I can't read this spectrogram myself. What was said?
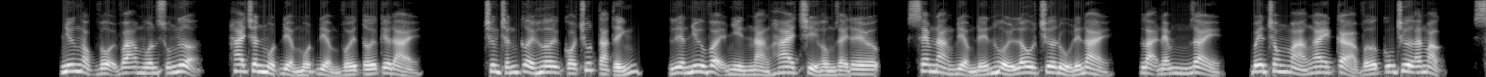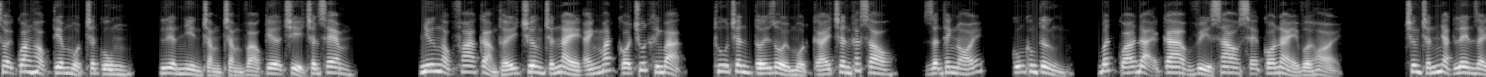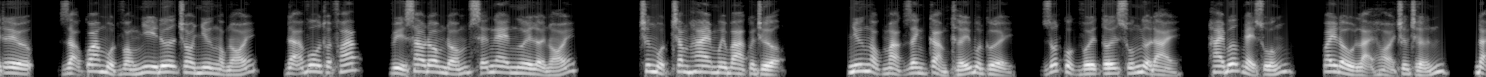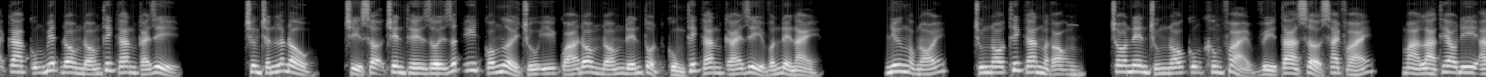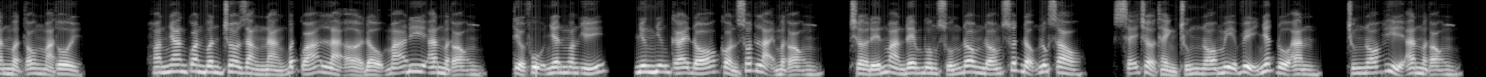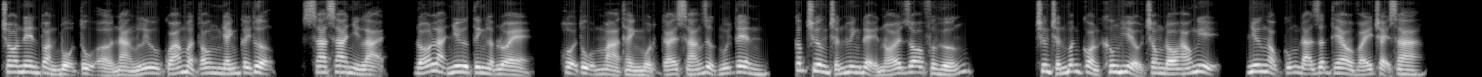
Như Ngọc vội vã muốn xuống ngựa, hai chân một điểm một điểm với tới kia đài. Trương Chấn cười hơi có chút tà tính, liền như vậy nhìn nàng hai chỉ hồng dày đều, xem nàng điểm đến hồi lâu chưa đủ đến đài, lại ném giày, bên trong mà ngay cả vớ cũng chưa ăn mặc, sợi quang học tiêm một chân cung, liền nhìn chằm chằm vào kia chỉ chân xem. Như Ngọc Pha cảm thấy Trương Chấn này ánh mắt có chút khinh bạc, thu chân tới rồi một cái chân khác sau, giận thanh nói, cũng không từng, bất quá đại ca vì sao sẽ có này vừa hỏi. Trương Chấn nhặt lên giày thêu, dạo qua một vòng nhi đưa cho Như Ngọc nói, đã vô thuật pháp, vì sao đom đóm sẽ nghe người lời nói. chương 123 quyền trượng. Như Ngọc Mạc danh cảm thấy buồn cười, rốt cuộc với tới xuống ngựa đài, hai bước nhảy xuống, quay đầu lại hỏi Trương Chấn, đại ca cũng biết đom đóm thích ăn cái gì. Trương Chấn lắc đầu, chỉ sợ trên thế giới rất ít có người chú ý quá đom đóm đến tuột cùng thích ăn cái gì vấn đề này. Như Ngọc nói, chúng nó thích ăn mật ong, cho nên chúng nó cũng không phải vì ta sở sai phái, mà là theo đi ăn mật ong mà thôi. Hoàn nhan quan vân cho rằng nàng bất quá là ở đầu mã đi ăn mật ong, tiểu phụ nhân ngoan ý, nhưng những cái đó còn sót lại mật ong, chờ đến màn đêm buông xuống đom đóm xuất động lúc sau, sẽ trở thành chúng nó mỹ vị nhất đồ ăn, chúng nó hỉ ăn mật ong, cho nên toàn bộ tụ ở nàng lưu quá mật ong nhánh cây thượng, xa xa nhìn lại, đó là như tinh lập lòe, hội tụ mà thành một cái sáng rực mũi tên, cấp trương chấn huynh đệ nói rõ phương hướng. Trương chấn vẫn còn không hiểu trong đó áo nghị, như Ngọc cũng đã dẫn theo váy chạy xa.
